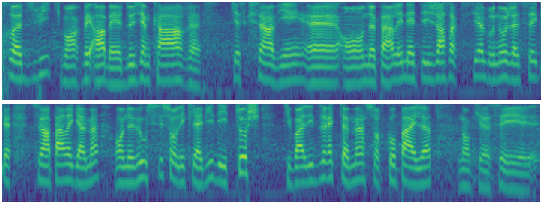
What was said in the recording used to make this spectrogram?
produits qui vont arriver. Ah, bien, deuxième quart, euh, qu'est-ce qui s'en vient? Euh, on a parlé d'intelligence artificielle, Bruno, je sais que tu en parles également. On a vu aussi sur les claviers des touches qui vont aller directement sur Copilot. Donc, euh, c'est.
